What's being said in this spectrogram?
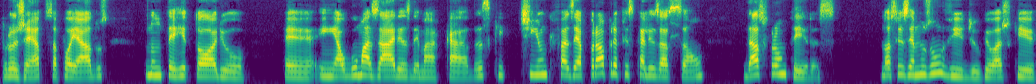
projetos apoiados num território, é, em algumas áreas demarcadas, que tinham que fazer a própria fiscalização das fronteiras. Nós fizemos um vídeo que eu acho que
